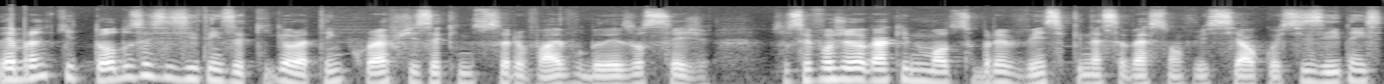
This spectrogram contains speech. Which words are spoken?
Lembrando que todos esses itens aqui, galera, tem crafts aqui no survival, beleza? Ou seja, se você for jogar aqui no modo sobrevivência, aqui nessa versão oficial com esses itens,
